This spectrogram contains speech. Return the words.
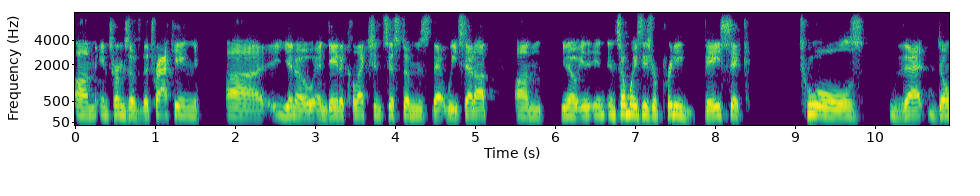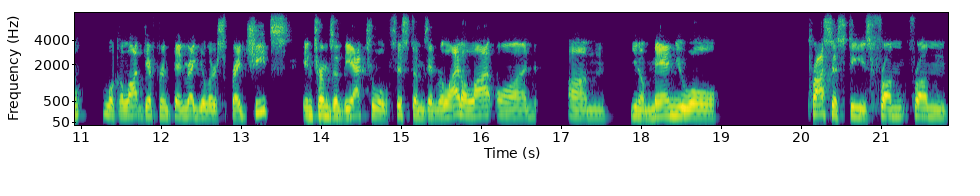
um, in terms of the tracking uh, you know, and data collection systems that we set up. Um, you know, in, in some ways, these are pretty basic tools that don't look a lot different than regular spreadsheets in terms of the actual systems and relied a lot on, um, you know, manual processes from from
